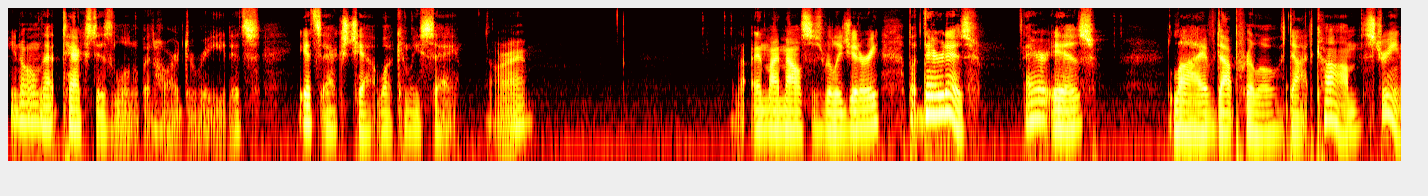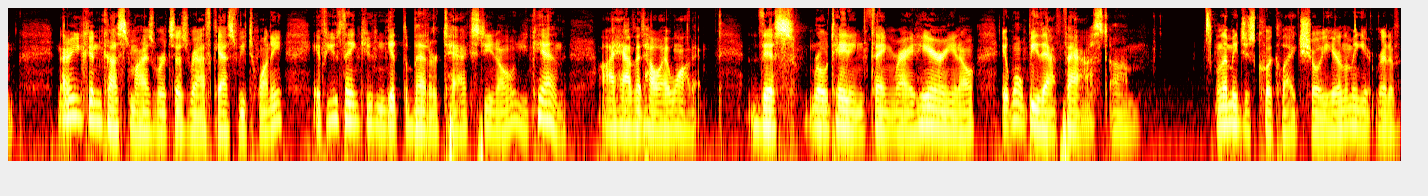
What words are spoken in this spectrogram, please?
you know, that text is a little bit hard to read. It's, it's XChat, what can we say? Alright? And my mouse is really jittery, but there it is there is live.pirillo.com stream. Now you can customize where it says Rathcast V20. If you think you can get the better text, you know, you can. I have it how I want it. This rotating thing right here, you know, it won't be that fast. Um, let me just quick like show you here. Let me get rid of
